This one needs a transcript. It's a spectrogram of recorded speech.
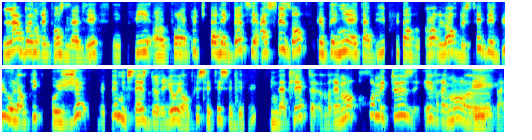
la bonne réponse, Xavier. Et puis, euh, pour la petite anecdote, c'est à 16 ans que Penny a établi plus d'un record lors de ses débuts olympiques aux Jeux de 2016 de Rio. Et en plus, c'était ses débuts. Une athlète vraiment prometteuse et vraiment euh, bah,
